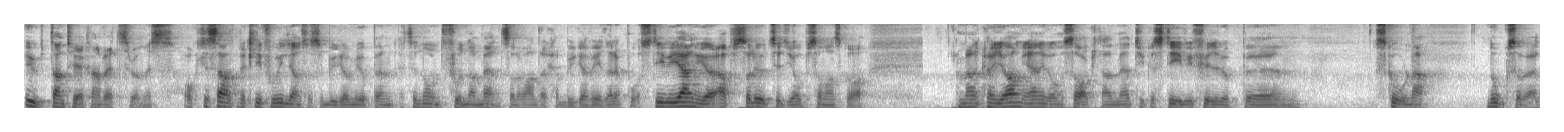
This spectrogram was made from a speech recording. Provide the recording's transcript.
utan tvekan rätt trummis. Och tillsammans med Cliff Williams så bygger de upp en, ett enormt fundament som de andra kan bygga vidare på. Stevie Young gör absolut sitt jobb som han ska. Malcolm Young är en gång saknad men jag tycker Stevie fyller upp eh, skorna nog så väl.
